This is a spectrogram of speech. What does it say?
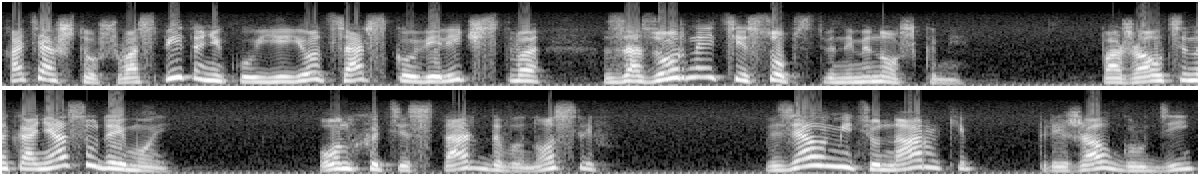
Хотя что ж, воспитаннику ее царского величества зазорно идти собственными ножками. Пожалуйте на коня, сударь мой. Он хоть и стар, да вынослив. Взял Митю на руки, прижал к груди.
